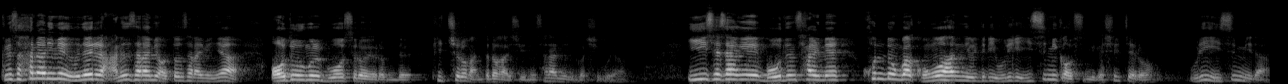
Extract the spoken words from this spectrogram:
그래서 하나님의 은혜를 아는 사람이 어떤 사람이냐? 어두움을 무엇으로 여러분들 빛으로 만들어 갈 수 있는 사람인 것이고요. 이 세상의 모든 삶의 혼돈과 공허한 일들이 우리에게 있습니까 없습니까? 실제로 우리 있습니다.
